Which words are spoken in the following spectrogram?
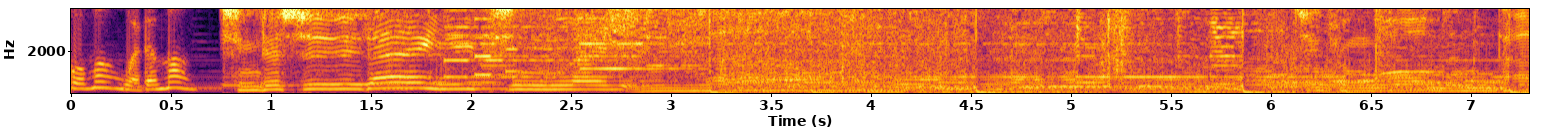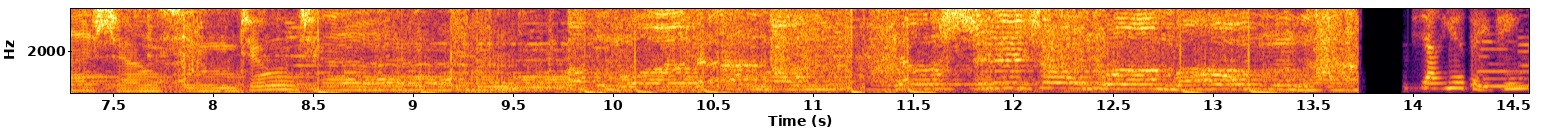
国梦，我的梦。新的时代已经来临了，请从我们踏上新征程。梦我的梦都是中国梦啊！相约北京。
